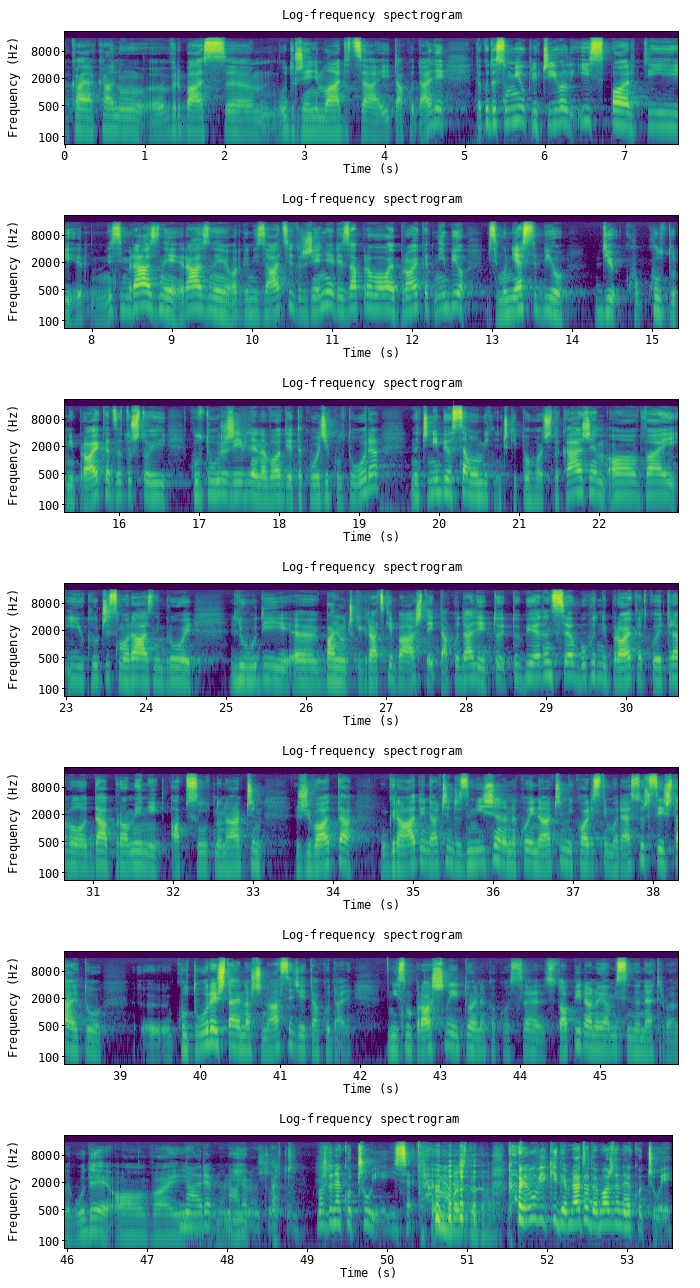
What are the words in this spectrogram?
Kaja Kanu, uh, Vrbas, um, Udruženje mladica i tako dalje. Tako da smo mi uključivali i sport i mislim razne, razne organizacije, udruženja, jer je zapravo ovaj projekat nije bio, mislim, on jeste bio dio, kulturni projekat, zato što i kultura življa na vodi je takođe kultura, znači nije bio samo umjetnički, to hoću da kažem, ovaj, i uključili smo razni broj ljudi, e, Banjalučke gradske bašte i tako dalje. To, to je bio jedan sveobuhvatni projekat koji je trebalo da promijeni apsolutno način života u gradu i način razmišljanja na koji način mi koristimo resurse i šta je to e, kultura i šta je naše nasljeđe i tako dalje nismo prošli i to je nekako sve stopirano. Ja mislim da ne treba da bude. Ovaj, naravno, naravno, to, to. Možda neko čuje i se. možda da. Kao ja uvijek idem na to da možda neko čuje.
